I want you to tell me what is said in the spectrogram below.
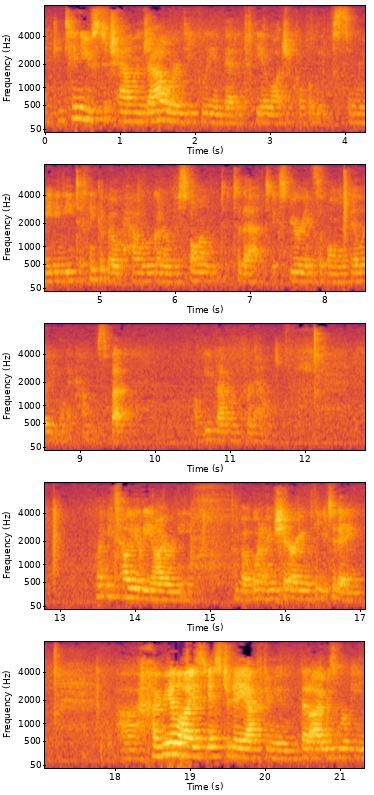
and continues to challenge our deeply embedded theological beliefs. And we maybe need to think about how we're going to respond to that experience of vulnerability when it comes. But I'll leave that one for now. Let me tell you the irony about what I'm sharing with you today. Uh, I realized yesterday afternoon that I was working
